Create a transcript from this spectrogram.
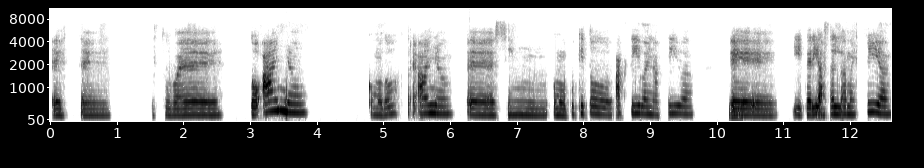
Este, estuve dos años, como dos, tres años, eh, sin, como un poquito activa, inactiva, eh, y quería hacer la maestría,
